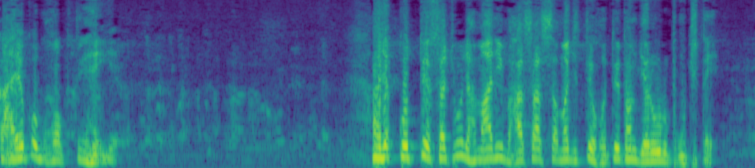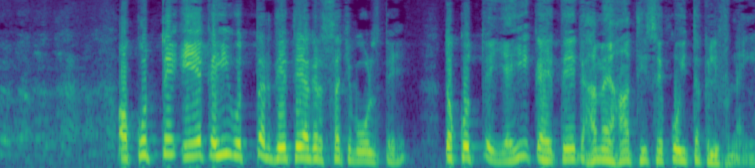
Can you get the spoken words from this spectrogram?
काहे को भोंकते हैं ये? अच्छा कुत्ते सचमुच हमारी भाषा समझते होते तो हम ज़रूर पूछते। और कुत्ते एक ही उत्तर देते अगर सच बोलते तो कुत्ते यही कहते कि हमें हाथी से कोई तकलीफ़ नहीं।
